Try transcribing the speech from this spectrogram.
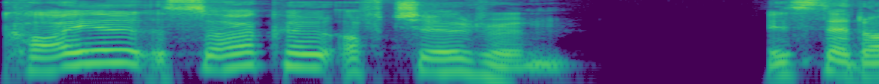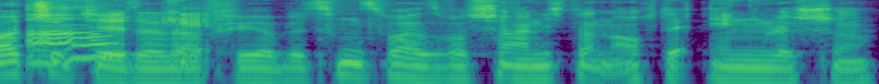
Coil Circle of Children ist der deutsche ah, Titel dafür, beziehungsweise wahrscheinlich dann auch der englische.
